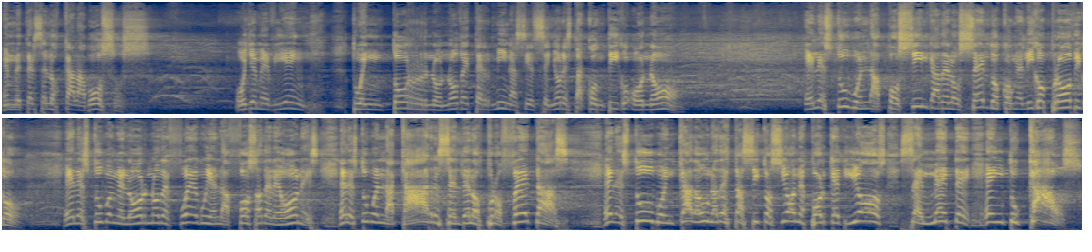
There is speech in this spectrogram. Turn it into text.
en meterse en los calabozos. Óyeme bien, tu entorno no determina si el Señor está contigo o no. Él estuvo en la posilga de los cerdos con el hijo pródigo. Él estuvo en el horno de fuego y en la fosa de leones. Él estuvo en la cárcel de los profetas. Él estuvo en cada una de estas situaciones porque Dios se mete en tu caos.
